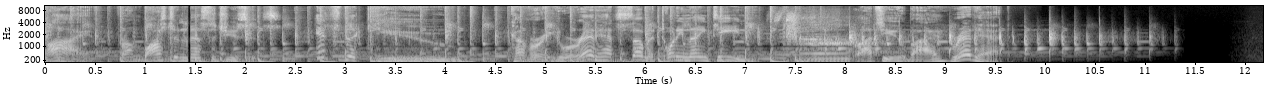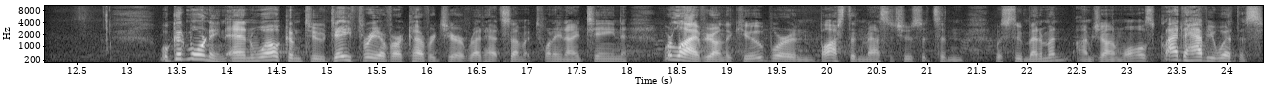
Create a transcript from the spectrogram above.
Live from Boston, Massachusetts, it's theCUBE. Covering Red Hat Summit 2019. Brought to you by Red Hat. Well, good morning and welcome to day three of our coverage here at Red Hat Summit 2019. We're live here on theCUBE. We're in Boston, Massachusetts and with Stu Miniman. I'm John Walls. Glad to have you with us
